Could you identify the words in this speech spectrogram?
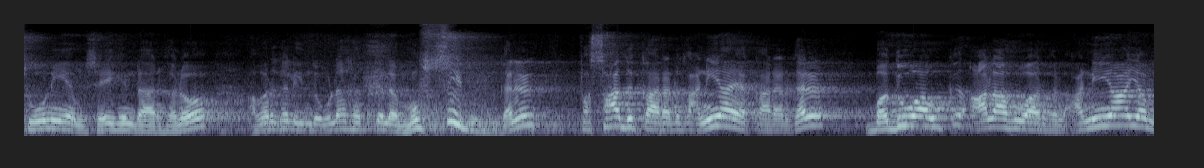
சூனியம் செய்கின்றார்களோ அவர்கள் இந்த உலகத்தில் முஃசிதுங்கள் பசாதுக்காரர்கள் அநியாயக்காரர்கள் பதுவாவுக்கு ஆளாகுவார்கள். அநியாயம்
